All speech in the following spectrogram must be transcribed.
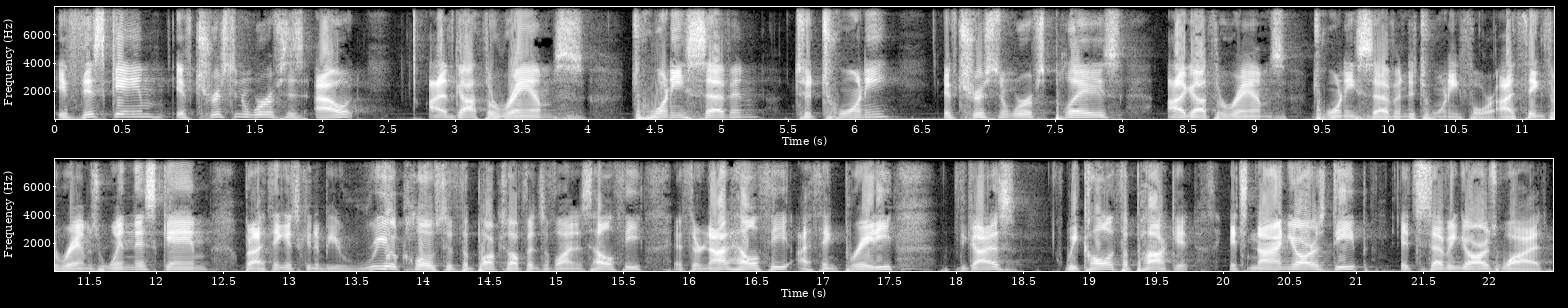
if this game, if Tristan Wirfs is out, I've got the Rams 27 to 20. If Tristan Wirfs plays, I got the Rams 27 to 24. I think the Rams win this game, but I think it's going to be real close if the Bucks offensive line is healthy. If they're not healthy, I think Brady, the guys, we call it the pocket. It's 9 yards deep, it's 7 yards wide.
